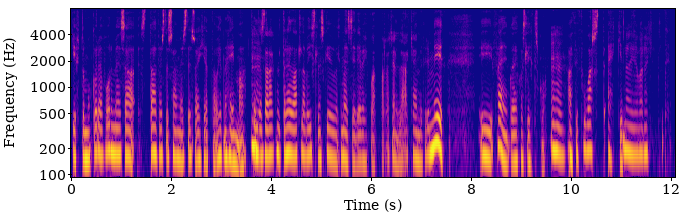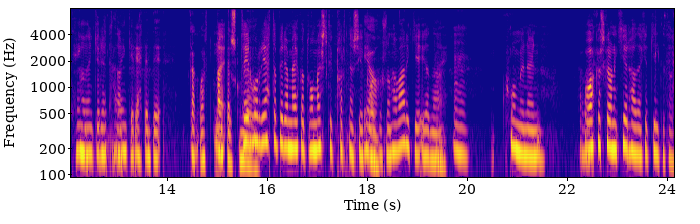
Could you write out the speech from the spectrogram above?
giftum okkur eða fórum með þessa staðfestu samvist eins og ég hétt þá hérna heima. Mm. til þess að Ragnhildur hefði allavega íslensk yfirvöld með sér ef eitthvað bara reynilega kæmi fyrir mig í fæðingu eða eitthvað slíkt sko. Mm af því þú varst ekki nei, var ekkit tengd, hafði engi réttindi gagvart bandarískum þeir lögum. voru rétt að byrja með eitthvað domestic partnership Já. og eitthvað svona, það var ekki hérna, Mm. komin einn það og okkar skráning hér hafði ekkert gildið þar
